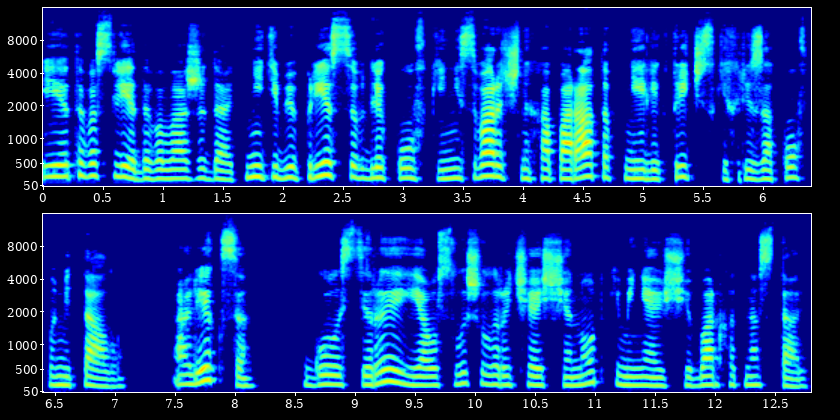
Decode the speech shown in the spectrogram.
И этого следовало ожидать. Ни тебе прессов для ковки, ни сварочных аппаратов, ни электрических резаков по металлу. «Алекса?» В голосе Рэя я услышала рычащие нотки, меняющие бархат на сталь.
